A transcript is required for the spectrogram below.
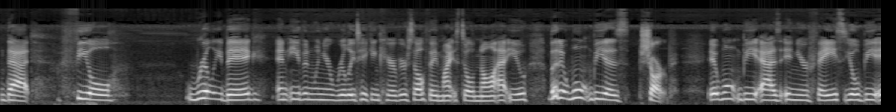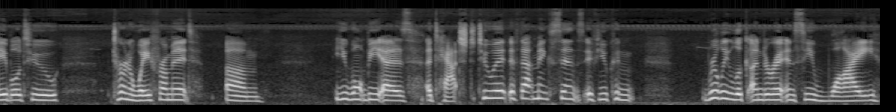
that feel really big and even when you're really taking care of yourself, they might still gnaw at you, but it won't be as sharp. It won't be as in your face. You'll be able to turn away from it. Um, you won't be as attached to it, if that makes sense. If you can really look under it and see why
